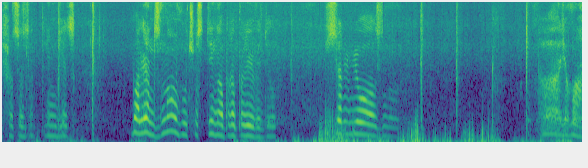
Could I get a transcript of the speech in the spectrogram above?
що це за трендець. Блін, знову частина про привидів. Серйозно. А, яма.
